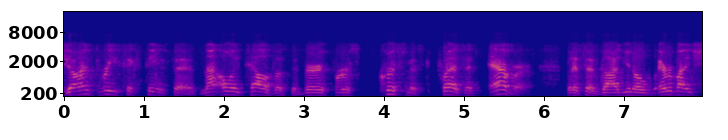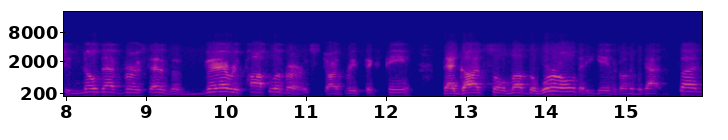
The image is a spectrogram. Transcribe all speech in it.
John 3.16 says, not only tells us the very first Christmas present ever, but it says, God, you know, everybody should know that verse. That is a very popular verse, John 3.16, that God so loved the world that he gave his only begotten Son,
